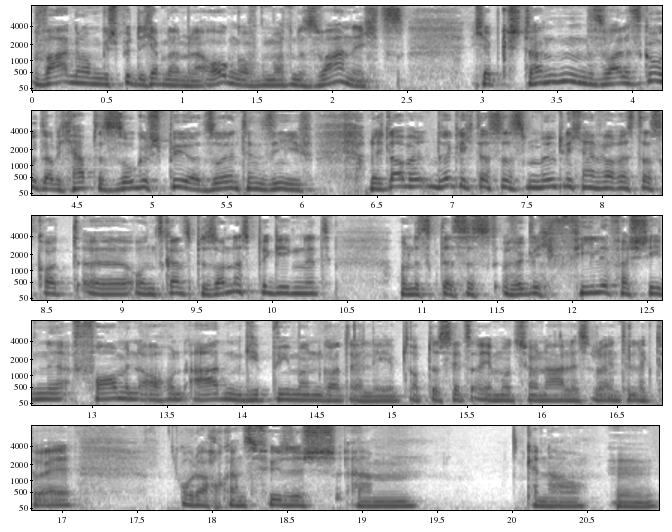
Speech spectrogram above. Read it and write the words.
wahrgenommen, gespürt. Ich habe meine Augen aufgemacht und es war nichts. Ich habe gestanden, das war alles gut, aber ich habe das so gespürt, so intensiv. Und ich glaube wirklich, dass es möglich einfach ist, dass Gott äh, uns ganz besonders begegnet und es, dass es wirklich viele verschiedene Formen auch und Arten gibt, wie man Gott erlebt. Ob das jetzt emotional ist oder intellektuell oder auch ganz physisch. Ähm, Genau. Hm.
